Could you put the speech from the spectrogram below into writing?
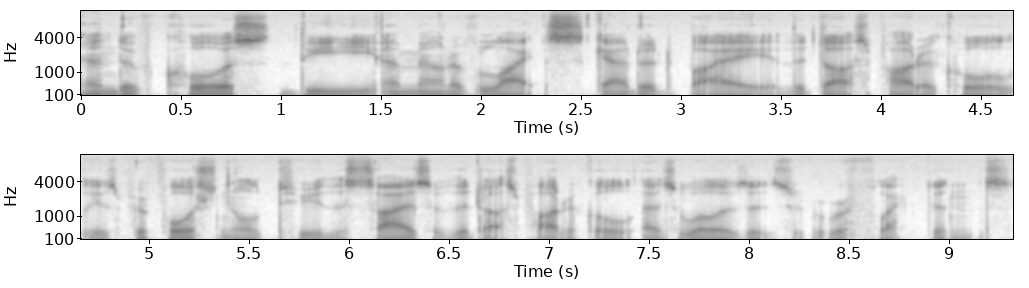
And of course, the amount of light scattered by the dust particle is proportional to the size of the dust particle as well as its reflectance.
